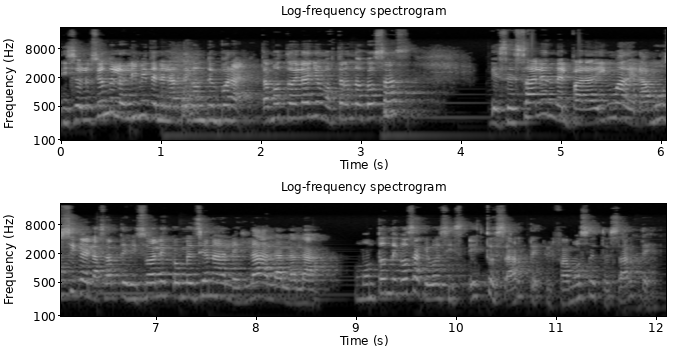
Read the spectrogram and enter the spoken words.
disolución de los límites en el arte contemporáneo. Estamos todo el año mostrando cosas que se salen del paradigma de la música y las artes visuales convencionales, la, la, la, la. Un montón de cosas que vos decís, esto es arte, el famoso esto es arte.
